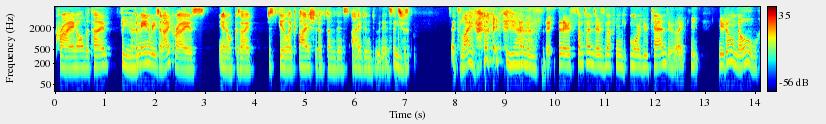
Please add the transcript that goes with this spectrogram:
crying all the time. Yeah. But the main reason I cry is, you know, because I just feel like I should have done this. I didn't do this. It's yeah. just, it's life. like, yeah. And it's, it, there's sometimes there's nothing more you can do. Like you, you don't know.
